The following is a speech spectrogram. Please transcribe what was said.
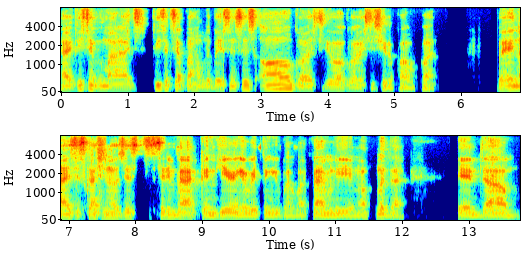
Hare Krishna, Guru Maharaj. Please accept my humble obeisances. All glories to you, all glories to Srila Prabhupada. Very nice discussion. I was just sitting back and hearing everything about my family and all of that. And um,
